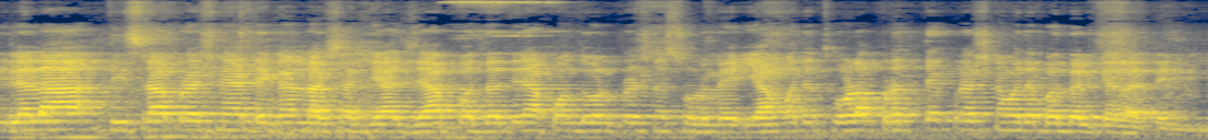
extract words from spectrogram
दिलेला तिसरा प्रश्न या ठिकाणी लक्षात घ्या. ज्या पद्धतीने आपण दोन प्रश्न सोडवले यामध्ये थोडा प्रत्येक प्रश्नामध्ये बदल केला त्यांनी.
